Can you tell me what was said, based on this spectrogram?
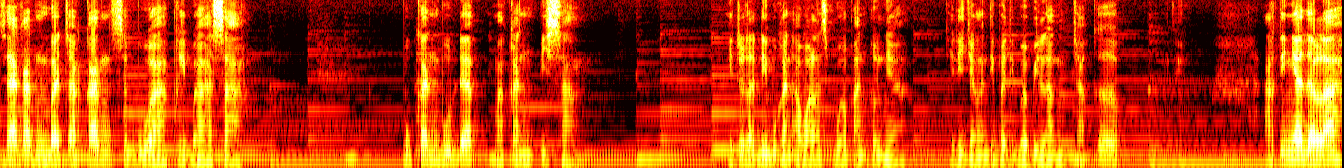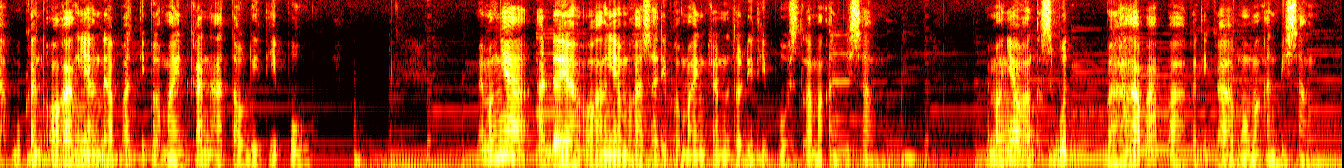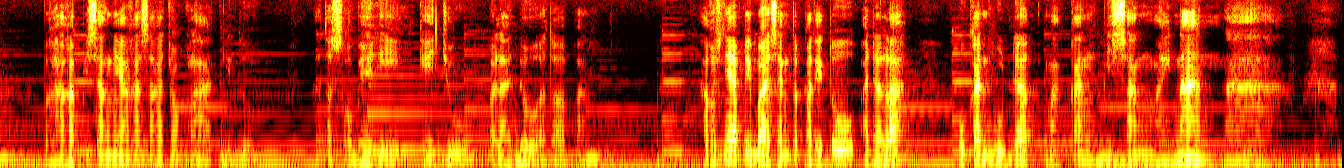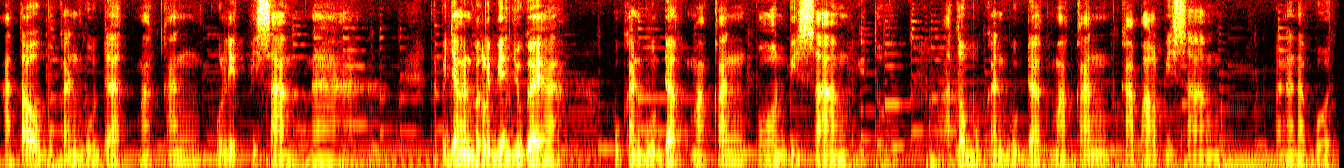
Saya akan membacakan sebuah peribahasa. Bukan budak makan pisang. Itu tadi bukan awalan sebuah pantun ya. Jadi jangan tiba-tiba bilang cakep. Gitu. Artinya adalah bukan orang yang dapat dipermainkan atau ditipu. Memangnya ada ya orang yang merasa dipermainkan atau ditipu setelah makan pisang? Memangnya orang tersebut berharap apa ketika mau makan pisang? Berharap pisangnya rasa coklat gitu? Atau stroberi, keju, balado atau apa. Harusnya peribahasa yang tepat itu adalah bukan budak makan pisang mainan. Nah, atau bukan budak makan kulit pisang. Nah, tapi jangan berlebihan juga ya. Bukan budak makan pohon pisang gitu. Atau bukan budak makan kapal pisang, banana boat.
